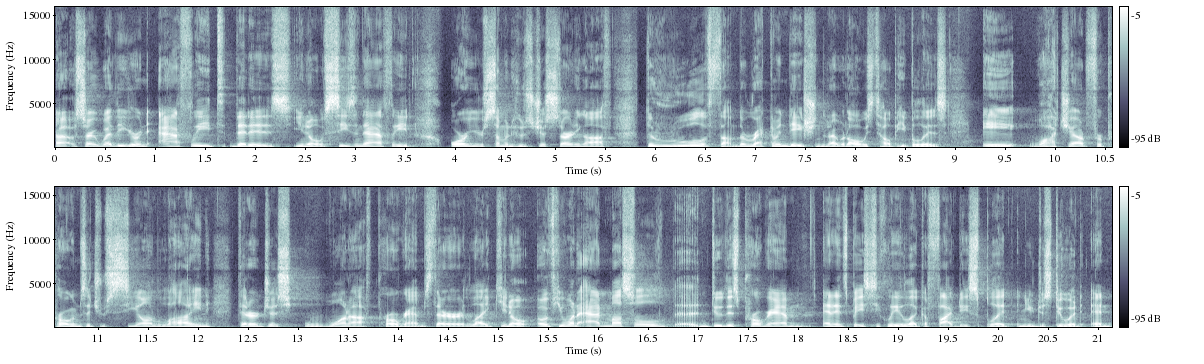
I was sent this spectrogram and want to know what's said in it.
uh, sorry, whether you're an athlete that is, you know, seasoned athlete or you're someone who's just starting off, the rule of thumb, the recommendation that I would always tell people is a watch out for programs that you see online that are just one-off programs. They're like, you know, oh, if you want to add muscle, uh, do this program, and it's basically like a five-day split, and you just do it. And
